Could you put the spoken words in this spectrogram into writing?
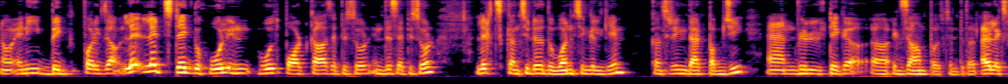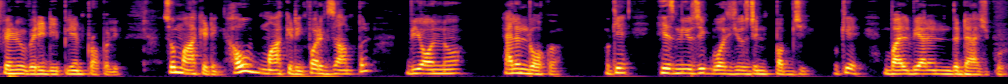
Now any big for example let, let's take the whole in whole podcast episode in this episode let's consider the one single game considering that pubg and we'll take a, uh, examples into that. I'll explain you very deeply and properly. So marketing. How marketing? For example we all know alan walker okay? His music was used in pubg okay? While we are in the dashboard.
